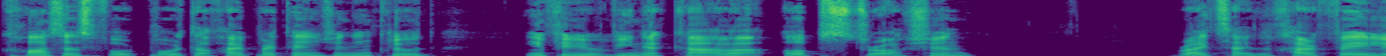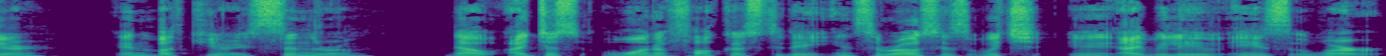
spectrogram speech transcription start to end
causes for portal hypertension include inferior vena cava obstruction, right-sided heart failure, and Budd-Chiari syndrome. Now, I just want to focus today in cirrhosis, which eh, I believe is where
